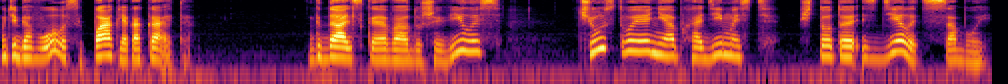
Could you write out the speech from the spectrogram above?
У тебя волосы пакля какая-то. Гдальская воодушевилась, чувствуя необходимость что-то сделать с собой.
